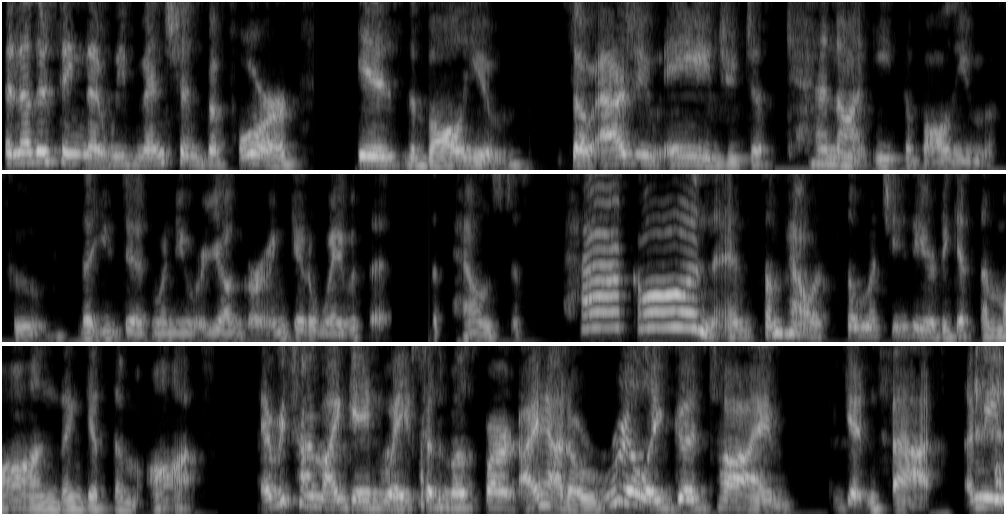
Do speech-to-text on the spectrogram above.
Another thing that we've mentioned before is the volume. So as you age, you just cannot eat the volume of food that you did when you were younger and get away with it. The pounds just pack on, and somehow it's so much easier to get them on than get them off. Every time I gained weight, for the most part, I had a really good time getting fat. I mean,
